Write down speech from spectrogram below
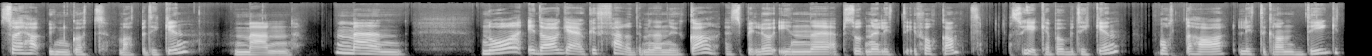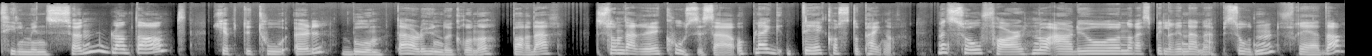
Så jeg har unngått matbutikken, men Men nå, i dag er jeg jo ikke ferdig med denne uka. Jeg spiller jo inn eh, episodene litt i forkant. Så gikk jeg på butikken, måtte ha litt grann digg til min sønn, blant annet. Kjøpte to øl. Boom, der har du 100 kroner, bare der. Sånn der kose seg-opplegg, det koster penger. Men so far, nå er det jo, når jeg spiller inn denne episoden, fredag,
